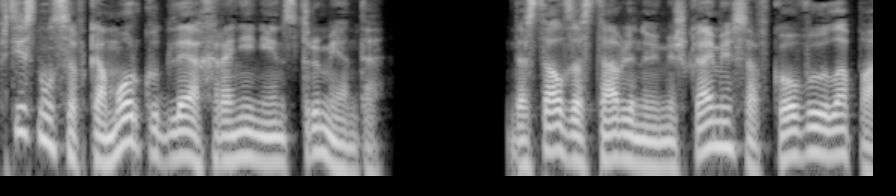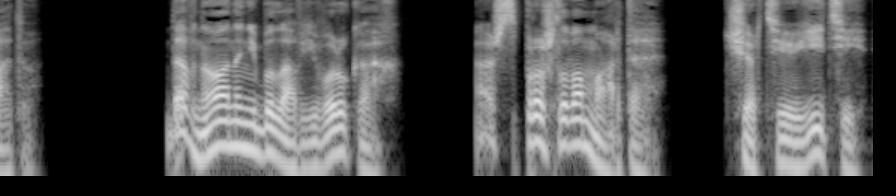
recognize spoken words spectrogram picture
Втиснулся в коморку для хранения инструмента. Достал заставленную мешками совковую лопату. Давно она не была в его руках. Аж с прошлого марта. Черт ее идти.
